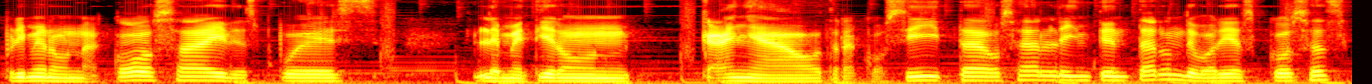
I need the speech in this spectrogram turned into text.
primero una cosa y después le metieron caña a otra cosita. O sea, le intentaron de varias cosas.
